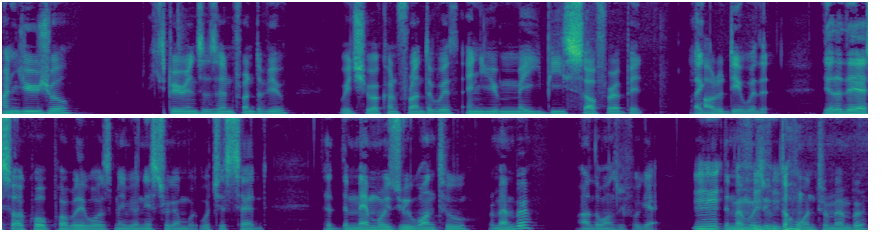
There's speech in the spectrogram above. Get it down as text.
unusual experiences in front of you, which you are confronted with, and you maybe suffer a bit Like how to deal with it. the other day, I saw a quote. Probably was maybe on Instagram, which is said that the memories we want to remember are the ones we forget. Mm. The memories we don't want to remember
